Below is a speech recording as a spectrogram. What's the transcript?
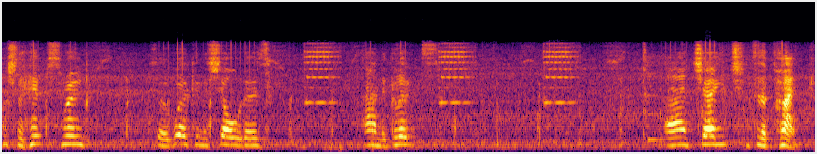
push the hips through, so working the shoulders and the glutes, and change to the plank.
